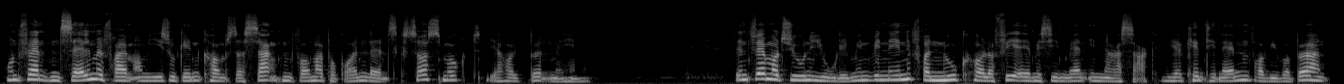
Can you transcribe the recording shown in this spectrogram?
Hun fandt en salme frem om Jesu genkomst og sang den for mig på grønlandsk. Så smukt, jeg holdt bøn med hende. Den 25. juli. Min veninde fra Nuuk holder ferie med sin mand i Narsak. Vi har kendt hinanden fra vi var børn.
